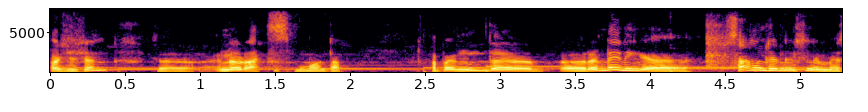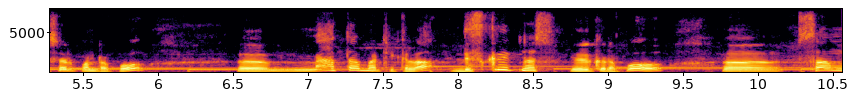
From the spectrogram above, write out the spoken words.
பொசிஷன் இன்னொரு ஆக்சஸ் மொமெண்டம் அப்போ இந்த ரெண்டையும் நீங்கள் சைமல்டேனியஸ்லி மெஷர் பண்ணுறப்போ மேத்தமெட்டிக்கலாக டிஸ்கிரீட்னஸ் இருக்கிறப்போ சம்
